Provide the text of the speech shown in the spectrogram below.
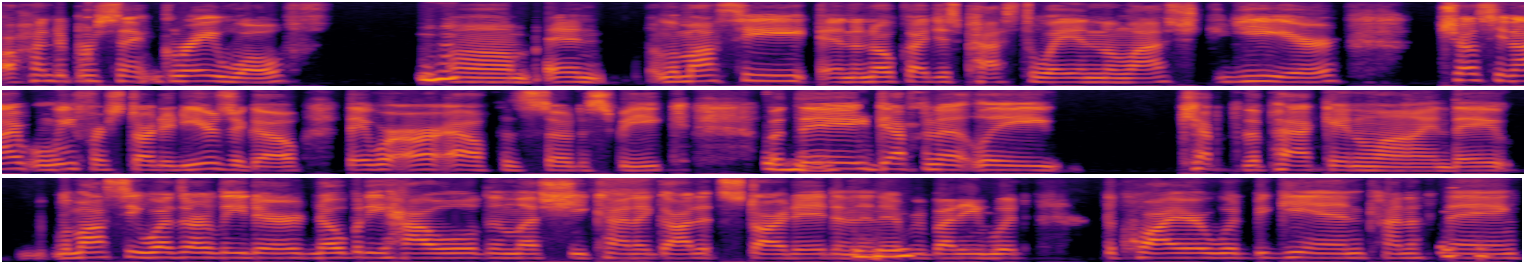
100% gray wolf. Mm-hmm. Um, and Lamasi and Anoka just passed away in the last year. Chelsea and I, when we first started years ago, they were our alphas, so to speak, but mm-hmm. they definitely kept the pack in line. They Lamasi was our leader. Nobody howled unless she kind of got it started, and then mm-hmm. everybody would the choir would begin, kind of thing.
